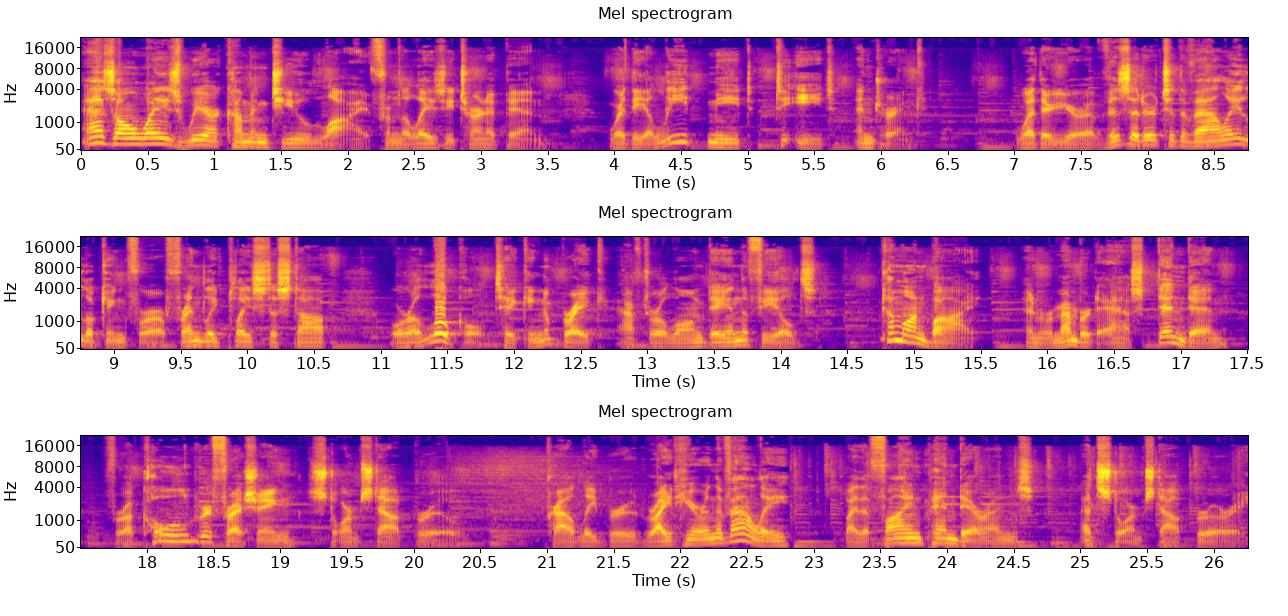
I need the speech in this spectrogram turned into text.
As always, we are coming to you live from the Lazy Turnip Inn, where the elite meet to eat and drink. Whether you're a visitor to the valley looking for a friendly place to stop, or a local taking a break after a long day in the fields, come on by and remember to ask Den Den for a cold, refreshing Stormstout brew. Proudly brewed right here in the valley by the fine Pandarans at Stormstout Brewery.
